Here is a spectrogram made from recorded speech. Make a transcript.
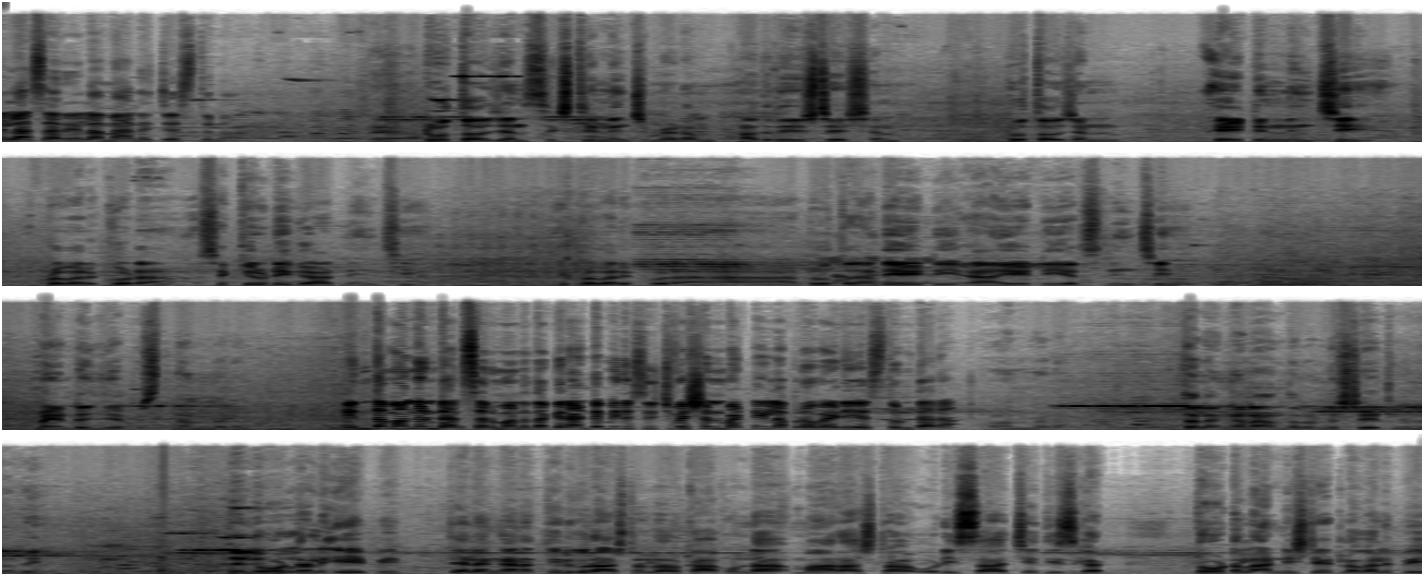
ఎలా సార్ ఎలా మేనేజ్ చేస్తున్నారు? టూ థౌజండ్ సిక్స్టీన్ నుంచి మేడం అది రిజిస్ట్రేషన్. టూ థౌజండ్ ఎయిటీన్ నుంచి ఇప్పటి వరకు కూడా సెక్యూరిటీ గార్డ్ నుంచి ఇప్పటి వరకు కూడా టూ థౌజండ్ అంటే ఎయిటీ ఎయిట్ ఇయర్స్ నుంచి మెయింటైన్ చేపిస్తున్నాను మేడం. ఎంతమంది ఉంటారు సార్ మన దగ్గర? అంటే మీరు సిచ్యువేషన్ బట్టి ఇలా ప్రొవైడ్ చేస్తుంటారా? అవును మేడం. తెలంగాణ ఆంధ్ర రెండు స్టేట్లు ఉన్నది. టోటల్ ఏపీ తెలంగాణ తెలుగు రాష్ట్రాల్లో కాకుండా మహారాష్ట్ర ఒడిశా ఛత్తీస్గఢ్ టోటల్ అన్ని స్టేట్లో కలిపి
